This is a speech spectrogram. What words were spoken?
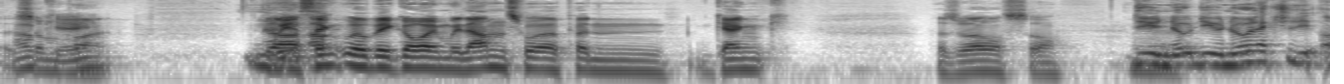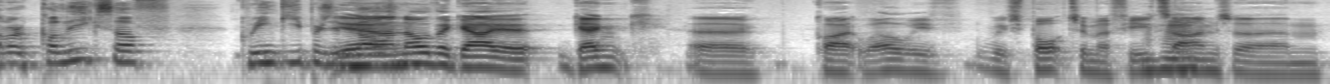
at some point. No, So I I- think we'll be going with Antwerp and Genk as well. So Do you know? Do you know actually other colleagues of greenkeepers in yeah, I know the guy at Genk uh, quite well. We've we've spoke to him a few Mhm. times. Um,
